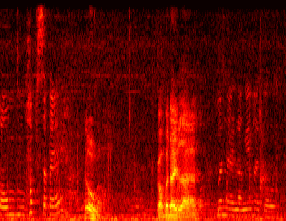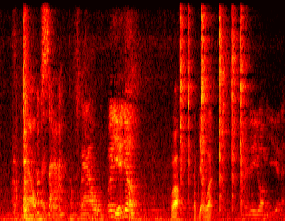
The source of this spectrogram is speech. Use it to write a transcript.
Tôm hấp sa tế. Ừ. còn bên đây là Bên này là nghêu hai cười. Nào, Hấp xả. sao? Có dĩa chưa? wow hấp dẫn quá Đi gom dĩa nè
